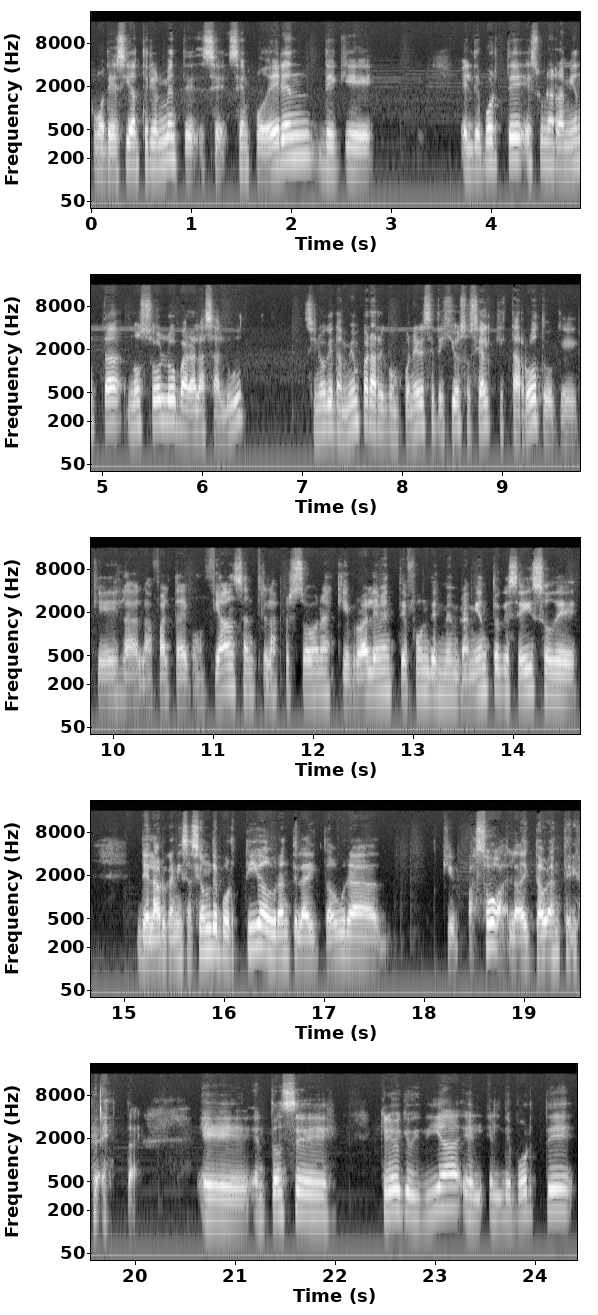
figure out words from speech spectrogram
como te decía anteriormente, se, empoderen de que el deporte es una herramienta no solo para la salud, sino que también para recomponer ese tejido social que está roto, que, es la, falta de confianza entre las personas, que probablemente fue un desmembramiento que se hizo de la organización deportiva durante la dictadura que pasó a la dictadura anterior a esta. Eh, entonces, creo que hoy día el, deporte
